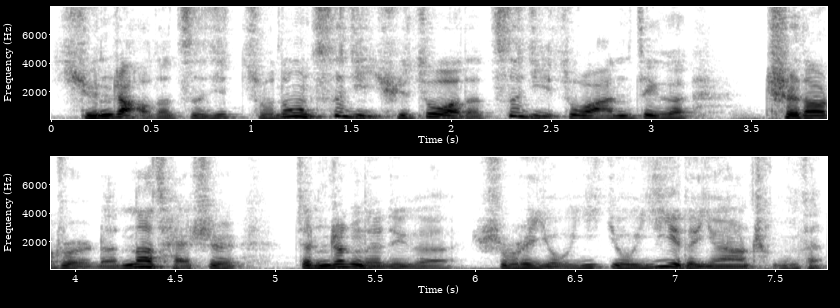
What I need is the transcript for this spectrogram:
寻找的，自己主动自己去做的，自己做完这个吃到嘴的，那才是真正的这个是不是有益有益的营养成分？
